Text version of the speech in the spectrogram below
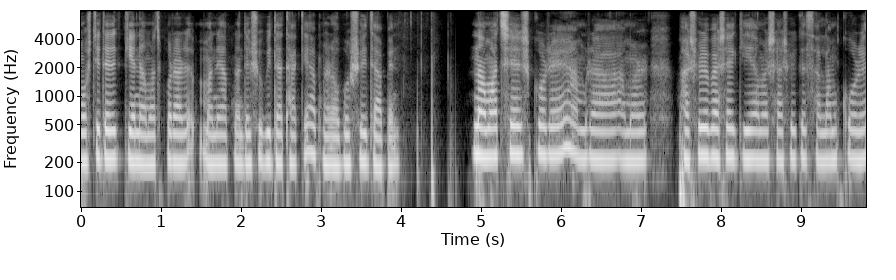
মসজিদে গিয়ে নামাজ পড়ার মানে আপনাদের সুবিধা থাকে, আপনারা অবশ্যই যাবেন। নামাজ শেষ করে আমরা আমার ভাসুরের বাসায় গিয়ে আমার শাশুড়িকে সালাম করে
